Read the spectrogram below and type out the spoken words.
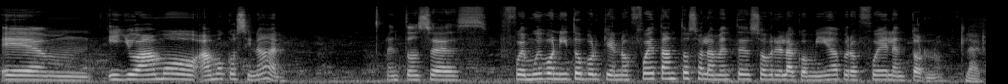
Em, y yo amo, amo cocinar. Entonces fue muy bonito porque no fue tanto solamente sobre la comida, pero fue el entorno. Claro.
